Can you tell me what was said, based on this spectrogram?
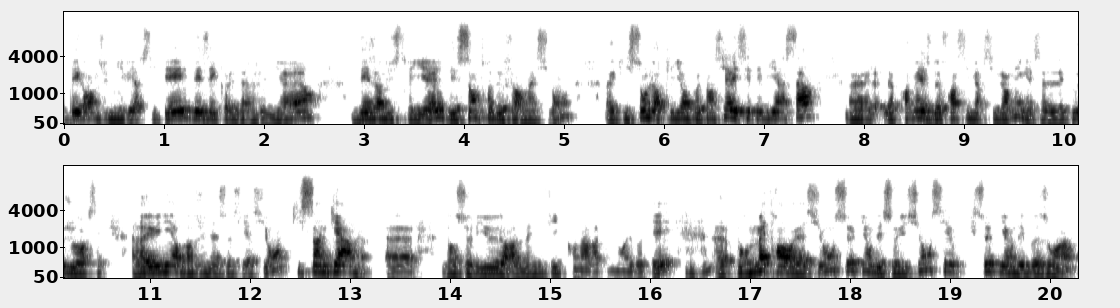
des grandes universités, des écoles d'ingénieurs, des industriels, des centres de formation qui sont leurs clients potentiels. Et c'était bien ça, la promesse de France Immersive Learning, et ça l'est toujours, c'est réunir dans une association qui s'incarne dans ce lieu magnifique qu'on a rapidement évoqué, mhm. pour mettre en relation ceux qui ont des solutions, ceux qui ont des besoins,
